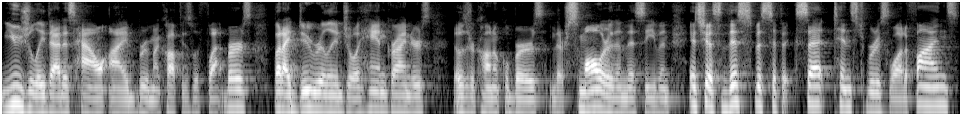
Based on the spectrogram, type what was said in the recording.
usually that is how I brew my coffees with flat burrs, but I do really enjoy hand grinders. Those are conical burrs. They're smaller than this even. It's just this specific set tends to produce a lot of fines,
